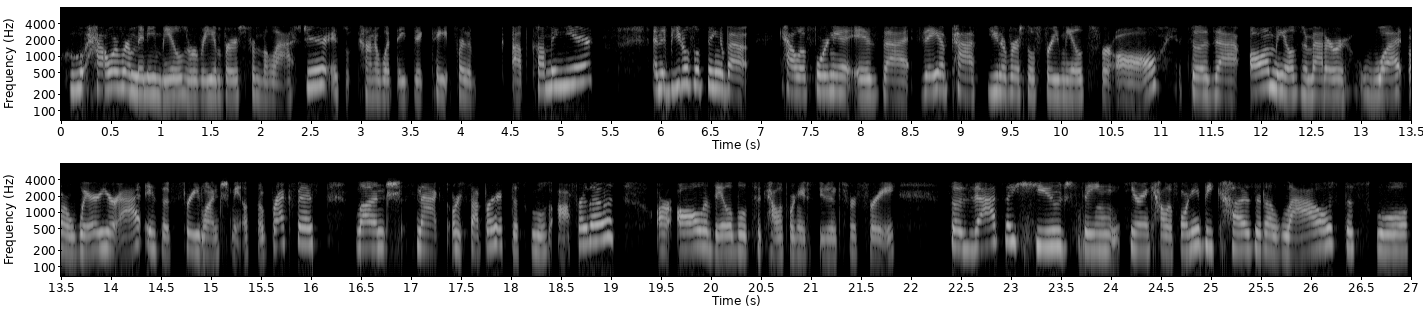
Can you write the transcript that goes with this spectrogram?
who, however many meals were reimbursed from the last year, it's kind of what they dictate for the upcoming year. And the beautiful thing about California is that they have passed universal free meals for all, so that all meals, no matter what or where you're at, is a free lunch meal. So breakfast, lunch, snacks, or supper, if the schools offer those, are all available to California students for free. So that's a huge thing here in California because it allows the school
